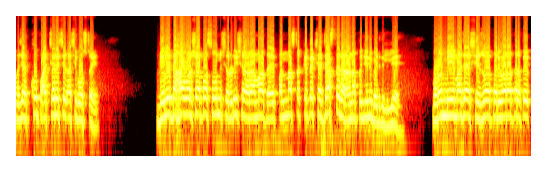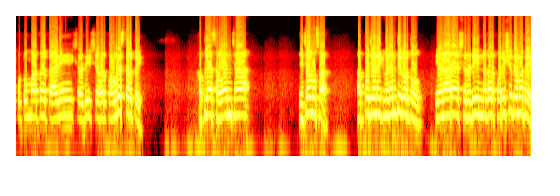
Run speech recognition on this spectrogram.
म्हणजे खूप आश्चर्याची अशी गोष्ट आहे. गेले दहा वर्षापासून शिर्डी शहरामध्ये पन्नास टक्केपेक्षा जास्त घरांना पंजीने भेट दिलेली आहे. म्हणून मी माझ्या शेजवळ परिवारातर्फे कुटुंबातर्फे आणि शिर्डी शहर काँग्रेसतर्फे आपल्या सर्वांच्या याच्यानुसार आपण एक विनंती करतो येणाऱ्या शिर्डी नगर परिषदेमध्ये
